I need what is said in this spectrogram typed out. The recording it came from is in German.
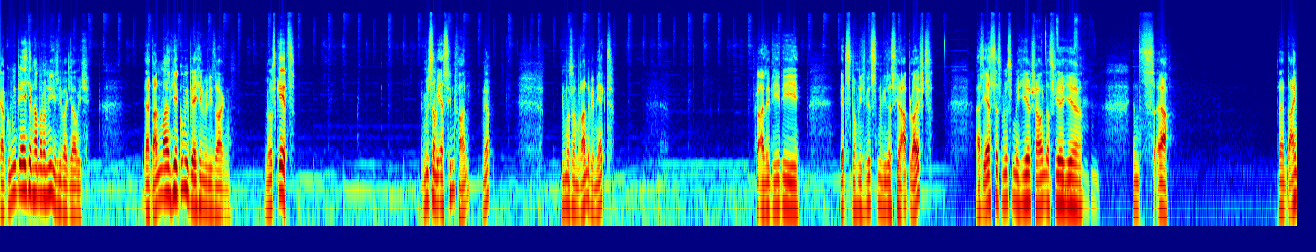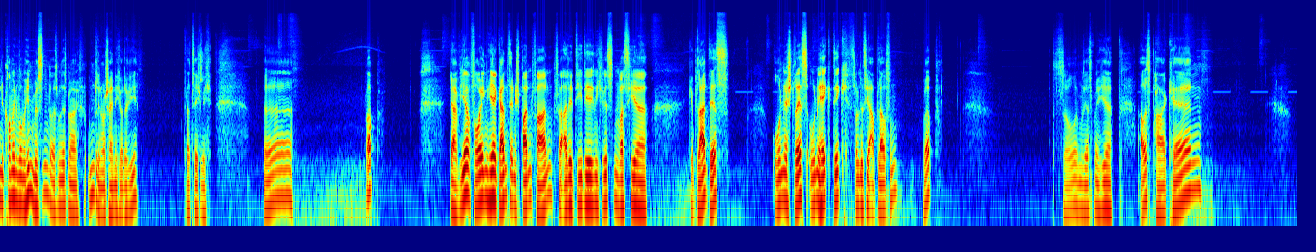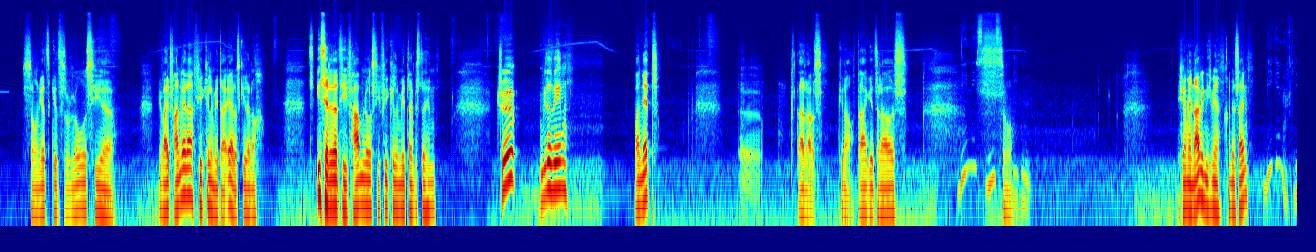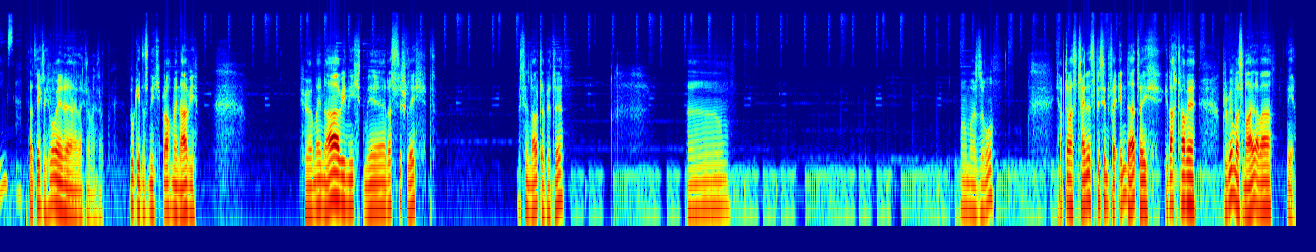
Ja, Gummibärchen haben wir noch nie geliefert, glaube ich. Ja, dann mal hier Gummibärchen, würde ich sagen. Los geht's. Wir müssen aber erst hinfahren, ja. Nur mal so am Rande bemerkt. Für alle die, die jetzt noch nicht wissen, wie das hier abläuft. Als erstes müssen wir hier schauen, dass wir hier ins, ja, dahin kommen, wo wir hin müssen. Da müssen wir das mal umdrehen wahrscheinlich, oder wie? Tatsächlich. Äh, hopp. Ja, wir wollen hier ganz entspannt fahren. Für alle die, die nicht wissen, was hier geplant ist. Ohne Stress, ohne Hektik soll das hier ablaufen. Hopp. So, ich muss erstmal hier ausparken. So, und jetzt geht's los hier. Wie weit fahren wir da? Vier Kilometer. Ja, das geht ja noch. Es ist ja relativ harmlos, die vier Kilometer bis dahin. Tschö. Wiedersehen. War nett. Äh, da raus. Genau, da geht's raus. So. Ich höre mein Navi nicht mehr. Kann das sein? Tatsächlich. Moment, langsam, langsam. So geht es nicht. Ich brauche mein Navi. Ich höre mein Navi nicht mehr. Das ist schlecht. Bisschen lauter bitte. Ähm. Machen wir mal so. Ich habe da was kleines bisschen verändert, weil ich gedacht habe, probieren wir es mal, aber nee.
